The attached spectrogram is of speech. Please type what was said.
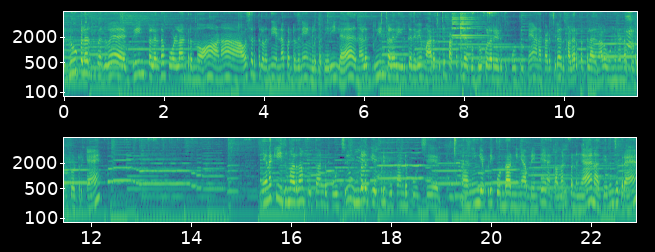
இந்த ப்ளூ கலருக்கு பதுவாக க்ரீன் கலர் தான் போடலான் இருந்தோம். ஆனால் அவசரத்தில் வந்து என்ன பண்ணுறதுனே எங்களுக்கு தெரியல. அதனால் க்ரீன் கலர் இருக்கிறதவே மறந்துட்டு பக்கத்தில் இருக்க ப்ளூ கலர் எடுத்து போட்டு விட்டேன் ஆனால் கடைசியில் அது கலர் பத்தல. அதனால் ஒன்று ரெண்டாக போட்டு போட்டிருக்கேன். எனக்கு இது மாதிரி தான் புத்தாண்டு போச்சு. உங்களுக்கு எப்படி புத்தாண்டு போச்சு? நீங்கள் எப்படி கொண்டாடினீங்க அப்படின்ட்டு எனக்கு கமெண்ட் பண்ணுங்கள் நான் தெரிஞ்சுக்கிறேன்.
